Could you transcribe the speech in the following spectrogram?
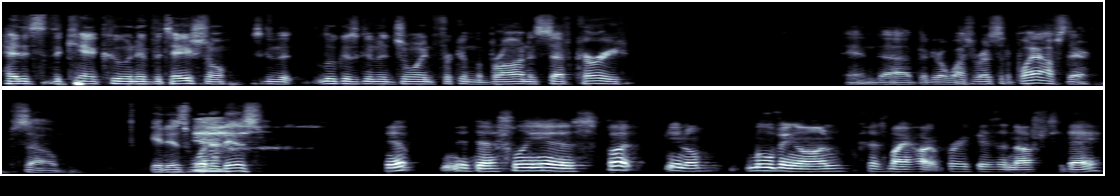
headed to the Cancun Invitational. He's gonna Luka's gonna join freaking LeBron and Steph Curry, and uh, they're gonna watch the rest of the playoffs there. So it is what yeah. it is. Yep, it definitely is. But you know, moving on because my heartbreak is enough today.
